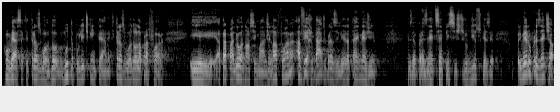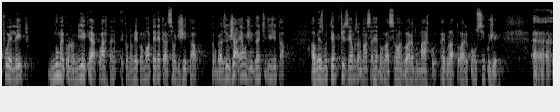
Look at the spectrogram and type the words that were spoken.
conversa que transbordou, luta política interna que transbordou lá para fora e atrapalhou a nossa imagem lá fora, a verdade brasileira está emergindo. Quer dizer, o presidente sempre insistiu nisso. Quer dizer, primeiro, o presidente já foi eleito numa economia que é a quarta economia com a maior penetração digital. Então, o Brasil já é um gigante digital. Ao mesmo tempo, fizemos a nossa renovação agora do marco regulatório com o 5G. É,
